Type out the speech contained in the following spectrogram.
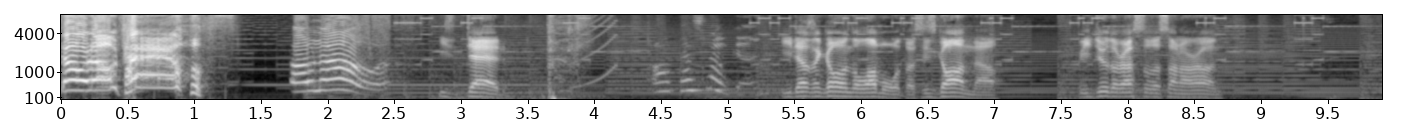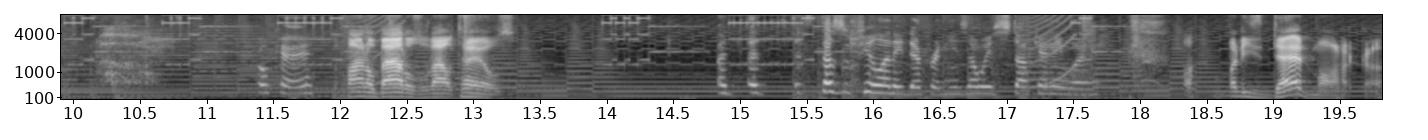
No, no, Tails! Oh no! He's dead. Oh, that's no good. He doesn't go in the level with us. He's gone now. We do the rest of this on our own. Okay. The final battle's without Tails. It, it, it doesn't feel any different. He's always stuck anyway. But he's dead, Monika.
